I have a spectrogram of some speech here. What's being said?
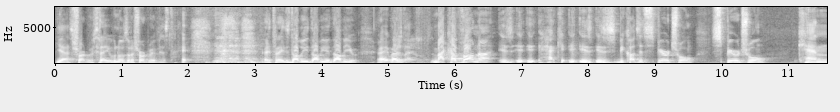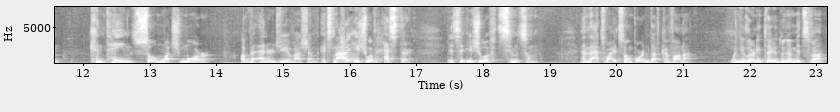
Yeah, shortwave. Today, who knows what a shortwave is? Today it's www, right? Makavana is, is, is, because it's spiritual, spiritual can contain so much more of the energy of Hashem. It's not an issue of Hester, it's an issue of Tzimtzum. And that's why it's so important to have Kavana. When you're learning Torah, doing a mitzvah,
